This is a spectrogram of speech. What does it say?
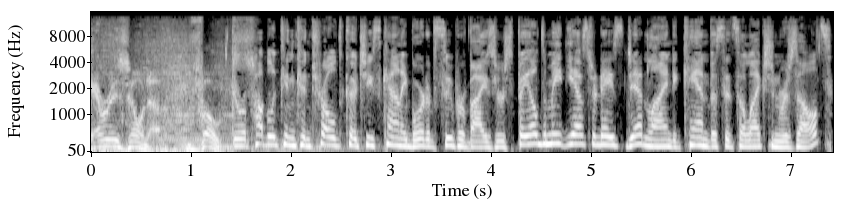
Arizona vote. The Republican controlled Cochise County Board of Supervisors failed to meet yesterday's deadline to canvass its election results.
